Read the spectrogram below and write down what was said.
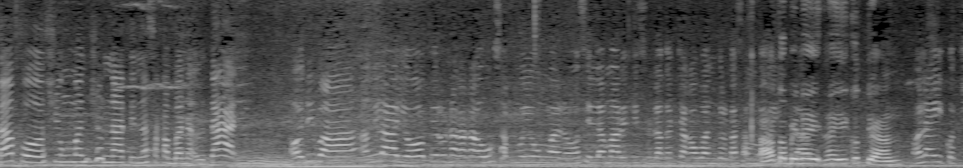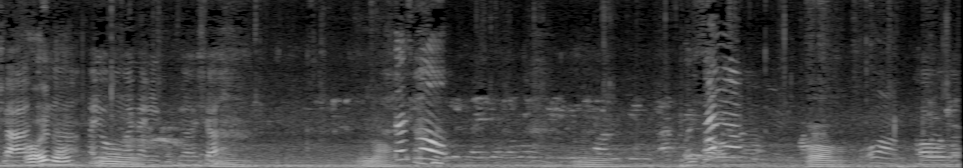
Tapos, yung mansion natin nasa Kabanautan. O, di ba? Ang layo, pero nakakausap mo yung ano, sila Marites Vlog at saka Wonder Kasambay. Ah, ito, binay, naikot yan. O, naikot siya. Oo, di ayun, ba? oh. Ayun nga, Mm. naikot nga siya. Ano? Tapos mo. Mm. Sana. Oh. Oo, nga.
